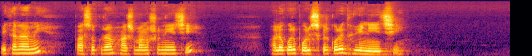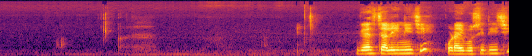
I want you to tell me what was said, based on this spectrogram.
এখানে আমি পাঁচশো গ্রাম হাঁস মাংস নিয়েছি। ভালো করে পরিষ্কার করে ধুয়ে নিয়েছি। গ্যাস জ্বালিয়ে নিয়েছি, কড়াই বসিয়ে দিয়েছি।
